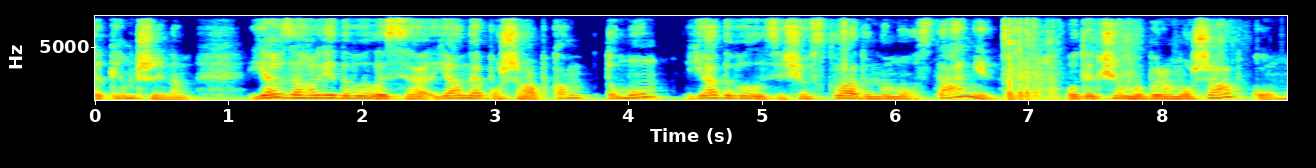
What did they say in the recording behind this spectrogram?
таким чином. Я взагалі дивилася, я не по шапкам, тому я дивилася, що в складеному стані, от якщо ми беремо шапку,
